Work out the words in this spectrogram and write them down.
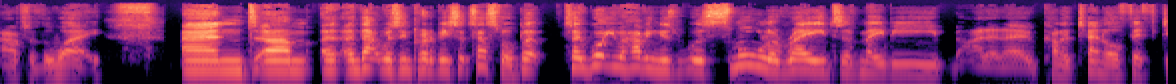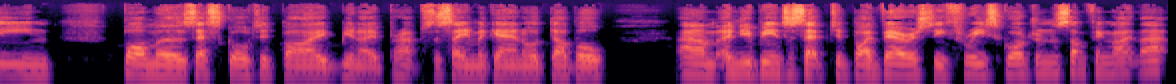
out of the way, and um, and that was incredibly successful. But so what you were having is was smaller raids of maybe I don't know, kind of ten or fifteen bombers escorted by you know perhaps the same again or double. Um, and you'd be intercepted by variously three squadrons, something like that.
